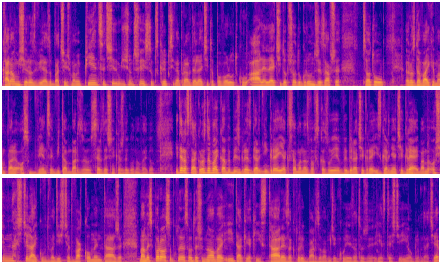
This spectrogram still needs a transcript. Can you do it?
kanał mi się rozwija, zobaczcie, już mamy 576 subskrypcji, naprawdę leci to powolutku, ale leci do przodu, grunt, że zawsze co tą rozdawajkę mam parę osób więcej, witam bardzo serdecznie każdego nowego. I teraz tak, rozdawajka, wybierz grę, zgarnij grę, jak sama nazwa wskazuje, wybieracie grę i zgarniacie grę. Mamy 18 lajków, 22 komentarze, mamy sporo osób, które są też nowe i tak jak i stare, za których bardzo Wam dziękuję za to, że jesteście i oglądacie.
